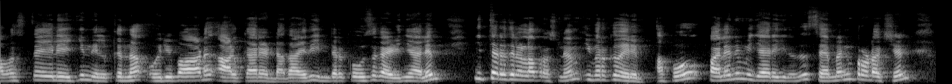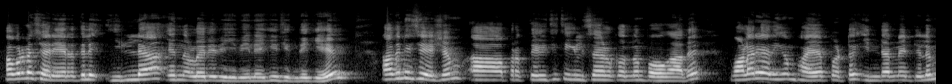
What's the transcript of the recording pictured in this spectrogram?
അവസ്ഥയിലേക്ക് നിൽക്കുന്ന ഒരുപാട് ആൾക്കാരുണ്ട്. അതായത് ഇന്റർകോഴ്സ് കഴിഞ്ഞാലും ഇത്തരത്തിലുള്ള പ്രശ്നം ഇവർക്ക് വരും. അപ്പോൾ പലരും വിചാരിക്കുന്നത് സെമൻ പ്രൊഡക്ഷൻ അവരുടെ ശരീരത്തിൽ ഇല്ല എന്നുള്ളൊരു രീതിയിലേക്ക് ചിന്തിക്കുകയും അതിനുശേഷം പ്രത്യേകിച്ച് ചികിത്സകൾക്കൊന്നും പോകാതെ വളരെയധികം ഭയപ്പെട്ട് ഇന്റർനെറ്റിലും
